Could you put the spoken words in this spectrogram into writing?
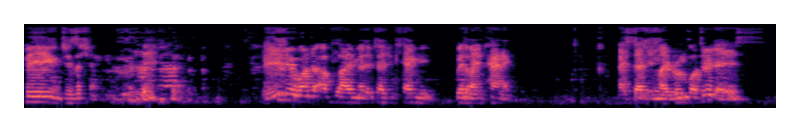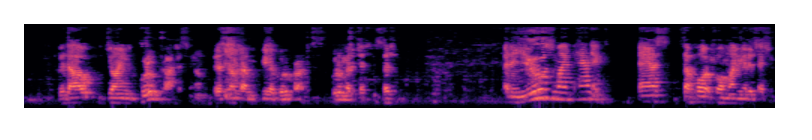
big decision. really want to apply meditation technique with my panic. I sat in my room for three days without joining group practice, you know. There's time we have group practice, group meditation session. And use my panic as support for my meditation.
